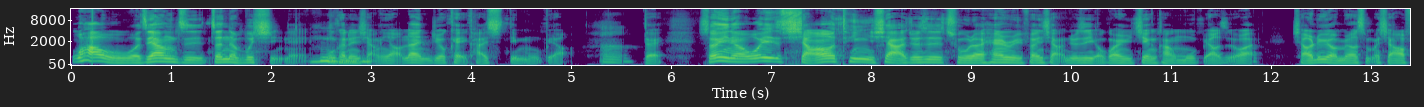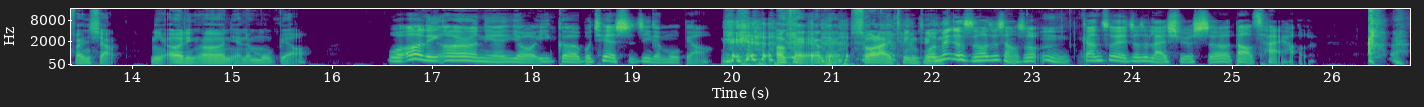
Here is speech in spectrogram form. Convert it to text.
哇哦，我这样子真的不行哎，我可能想要，那你就可以开始定目标。嗯，对所以呢，我也想要听一下，就是除了 Henry 分享就是有关于健康目标之外，小绿有没有什么想要分享你二零二二年的目标我二零二二年有一个不切实际的目标？OK OK，说来听听。我那个时候就想说，嗯，干脆就是来学十二道菜好了，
